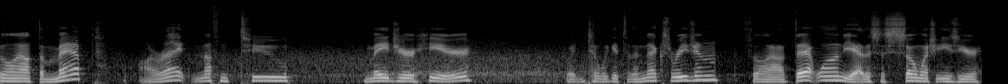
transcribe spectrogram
fill out the map. Alright, nothing too major here. Wait until we get to the next region. Fill out that one. Yeah, this is so much easier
